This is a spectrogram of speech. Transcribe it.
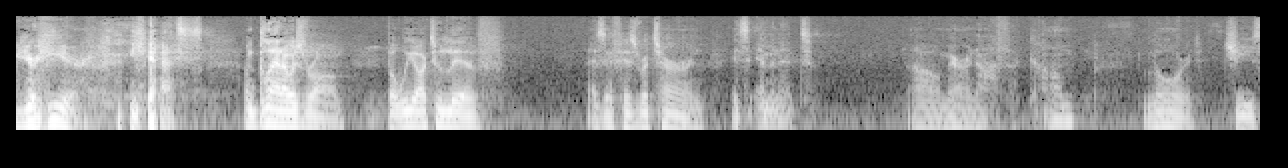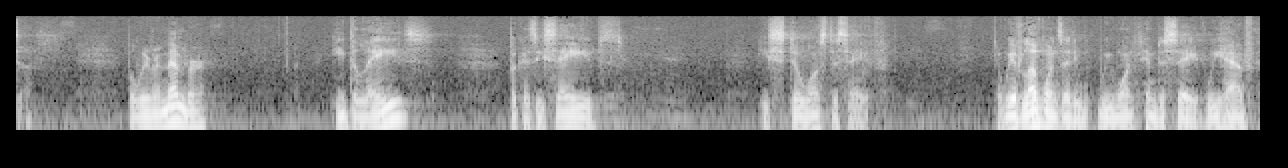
You're here. yes, I'm glad I was wrong. But we are to live as if his return is imminent. Oh, Maranatha, come, Lord Jesus. But we remember, he delays because he saves. He still wants to save. We have loved ones that we want him to save. We have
